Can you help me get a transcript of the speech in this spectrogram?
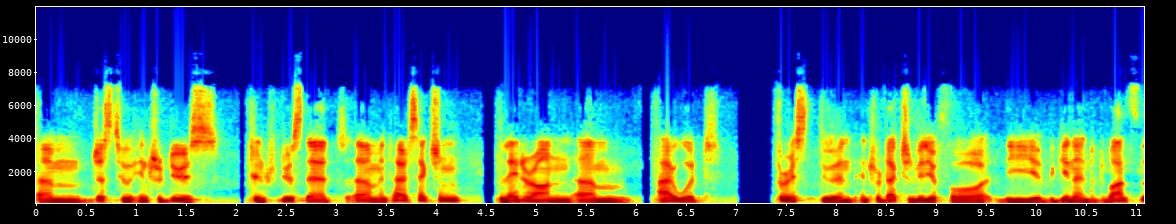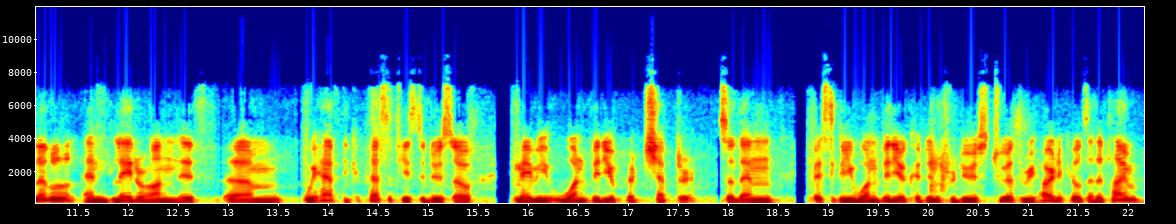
um, just to introduce to introduce that um, entire section. Later on, um, I would first do an introduction video for the beginner and advanced level, and later on, if um, we have the capacities to do so, maybe one video per chapter. So then, basically, one video could introduce two or three articles at a time.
